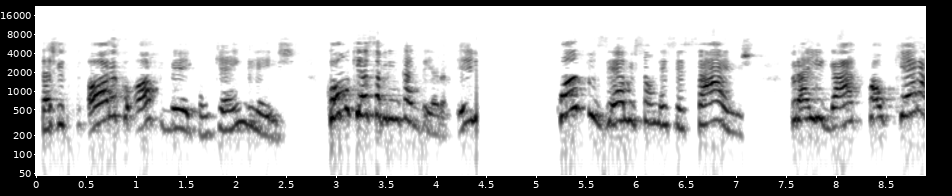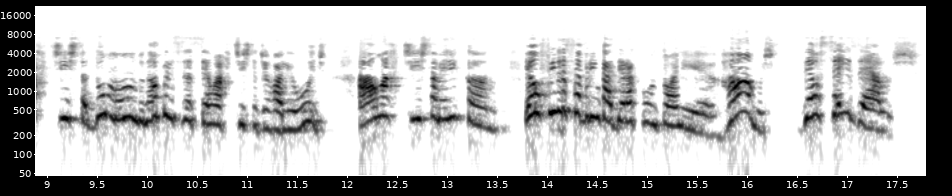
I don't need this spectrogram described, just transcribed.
está escrito Oracle of Bacon, que é em inglês. Como que é essa brincadeira? Ele, quantos elos são necessários para ligar qualquer artista do mundo, não precisa ser um artista de Hollywood, a um artista americano. Eu fiz essa brincadeira com o Tony Ramos, deu seis elos.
